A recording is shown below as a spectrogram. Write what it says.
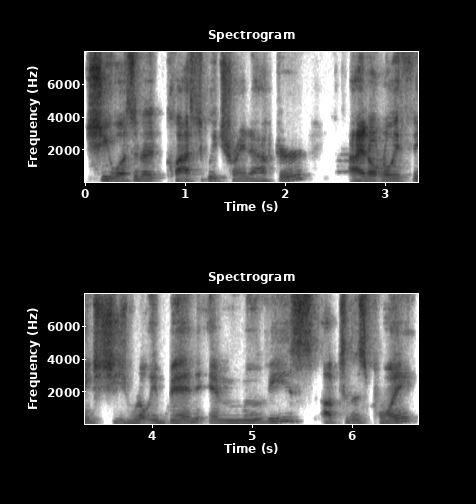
she wasn't a classically trained actor I don't really think she's really been in movies up to this point.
